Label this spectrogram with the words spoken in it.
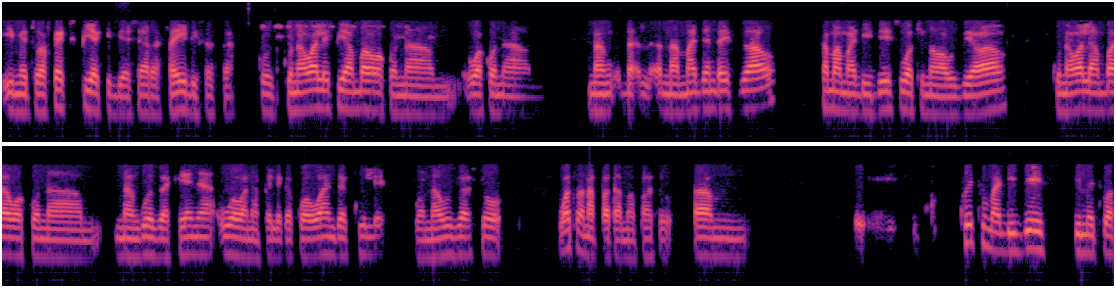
Imetu affect pia kibiashara zaidi sasa. Kuna wale pia ambao wako na wako na na, na, na merchandise zao kama madjs huwa tunawauzia wao. Kuna wale ambao wako na na nguo za Kenya huwa wanapeleka kwa uwanja kule wanauza, so watu wanapata mapato. Um, kwetu ma DJs imetu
